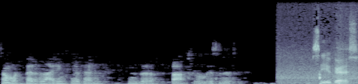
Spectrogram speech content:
Somewhat better lighting here than in the bathroom, isn't it? See you guys.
